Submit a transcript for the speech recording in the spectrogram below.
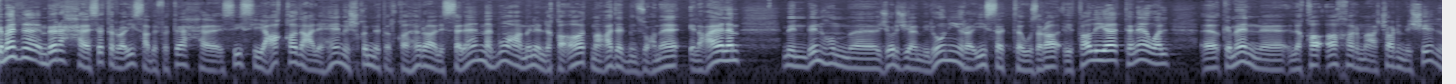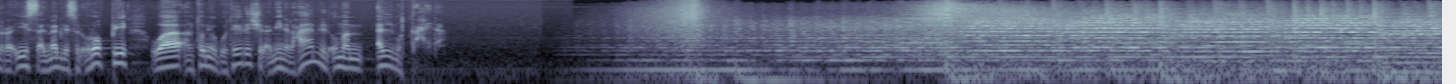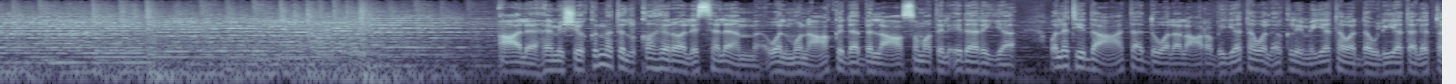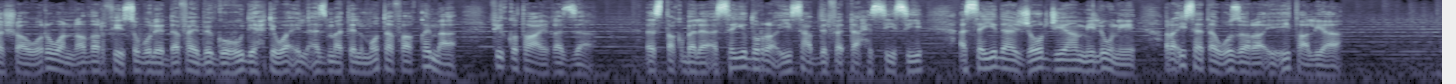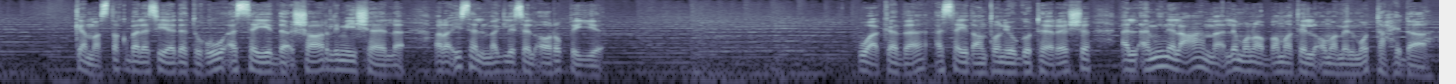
كمان امبارح سياده الرئيس عبد الفتاح السيسي عقد على هامش قمة القاهرة للسلام مجموعة من اللقاءات مع عدد من زعماء العالم من بينهم جورجيا ميلوني رئيسة وزراء إيطاليا تناول كمان لقاء آخر مع شارل ميشيل رئيس المجلس الأوروبي وأنطونيو جوتيريش الأمين العام للأمم المتحدة. على هامش قمة القاهرة للسلام والمنعقدة بالعاصمة الإدارية والتي دعت الدول العربية والإقليمية والدولية للتشاور والنظر في سبل الدفع بجهود احتواء الأزمة المتفاقمة في قطاع غزة. استقبل السيد الرئيس عبد الفتاح السيسي السيدة جورجيا ميلوني رئيسة وزراء إيطاليا كما استقبل سيادته السيد شارل ميشيل رئيس المجلس الأوروبي وكذا السيد أنطونيو غوتيريش الأمين العام لمنظمة الأمم المتحدة.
